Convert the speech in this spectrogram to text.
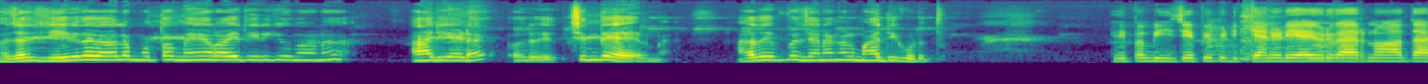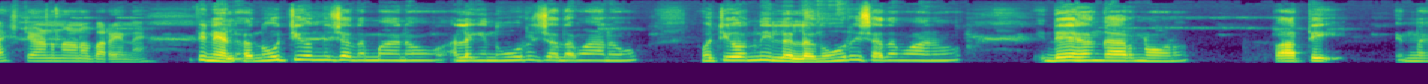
എന്നുവെച്ചാൽ ജീവിതകാലം മൊത്തം മേയറായിട്ടിരിക്കുമെന്നാണ് ആര്യയുടെ ഒരു ചിന്തയായിരുന്നു. അതിപ്പോൾ ജനങ്ങൾ മാറ്റി കൊടുത്തു. ഇതിപ്പം ബി ജെ പി പിടിക്കാനിടയായ ഒരു കാരണം ആ ധാഷ്ട്യമാണെന്നാണോ പറയുന്നത് പിന്നെയല്ല നൂറ്റി ഒന്ന് ശതമാനവും അല്ലെങ്കിൽ നൂറ് ശതമാനവും നൂറ്റി ഒന്നില്ലല്ലോ നൂറ് ശതമാനവും ഇദ്ദേഹം കാരണമാണ് പാർട്ടി ഇന്ന്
